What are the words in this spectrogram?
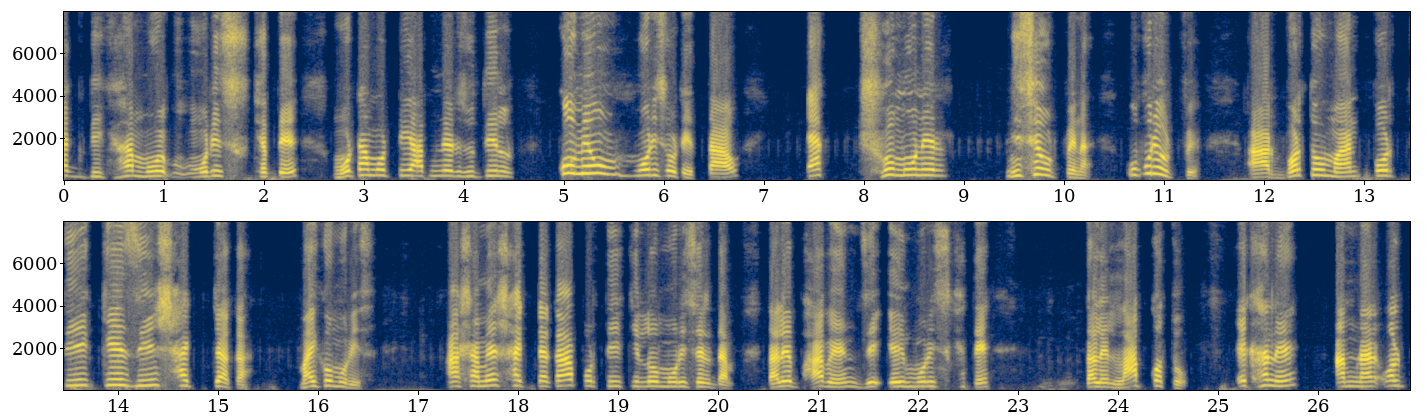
এক বিঘা মরিচ খেতে মোটামুটি আপনার যদি কমেও মরিচ ওঠে, তাও একশো মনের নিচে উঠবে না, উপরে উঠবে। আর বর্তমান প্রতি কেজি ষাট টাকা মাইক্রো মরিচ। আসামে ষাট টাকা প্রতি কিলো মরিচের দাম। তাহলে ভাবেন যে এই মরিচ খেতে তাহলে লাভ কত? এখানে আপনার অল্প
